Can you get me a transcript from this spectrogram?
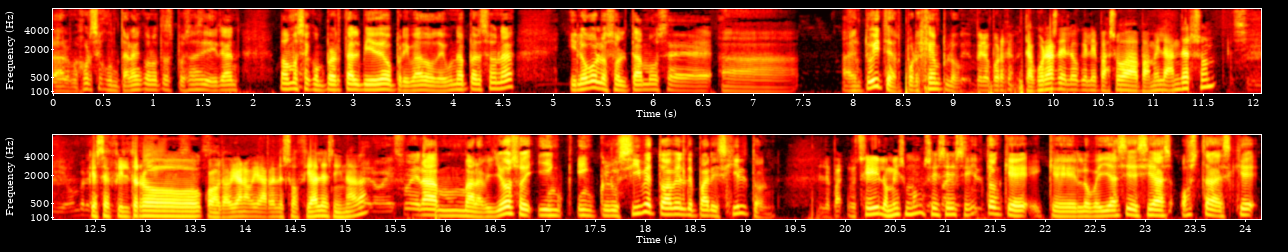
a lo mejor se juntarán con otras personas y dirán, vamos a comprar tal video privado de una persona y luego lo soltamos eh, a- en Twitter, por ejemplo. Pero, por ejemplo, ¿te acuerdas de lo que le pasó a Pamela Anderson? Que se filtró cuando todavía no había redes sociales ni nada. Pero eso era maravilloso, in- inclusive todavía el de Paris Hilton. Sí, lo mismo, sí, sí, Paris sí. Hilton que, que lo veías y decías, ostras, es que,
